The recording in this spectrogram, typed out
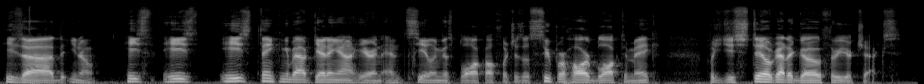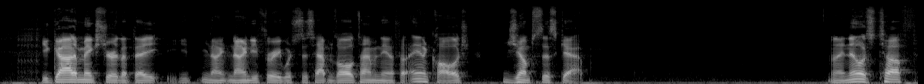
He's uh you know, he's he's he's thinking about getting out here and, and sealing this block off, which is a super hard block to make, but you still gotta go through your checks. You gotta make sure that they 93, which this happens all the time in the NFL and college, jumps this gap. And I know it's tough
